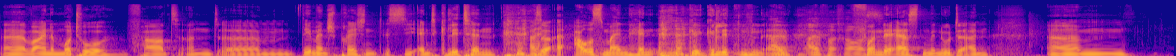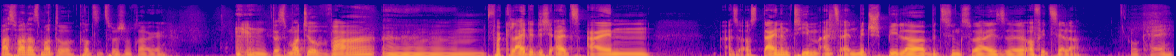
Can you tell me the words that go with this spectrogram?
äh, war eine Mottofahrt und ähm, dementsprechend ist sie entglitten, also äh, aus meinen Händen geglitten. Äh, Einfach raus. Von der ersten Minute an. Ähm, Was war das Motto? Kurze Zwischenfrage. Das Motto war, ähm, verkleide dich als ein, also aus deinem Team als ein Mitspieler bzw. Offizieller. Okay.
